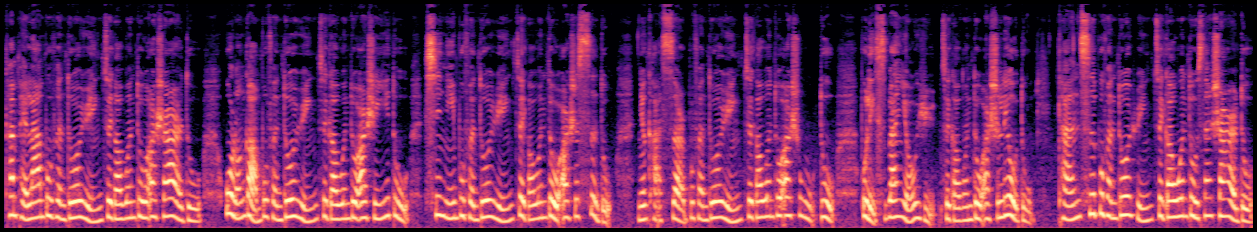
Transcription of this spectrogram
堪培拉部分多云，最高温度二十二度；卧龙岗部分多云，最高温度二十一度；悉尼部分多云，最高温度二十四度；纽卡斯尔部分多云，最高温度二十五度；布里斯班有雨，最高温度二十六度；凯恩斯部分多云，最高温度三十二度；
